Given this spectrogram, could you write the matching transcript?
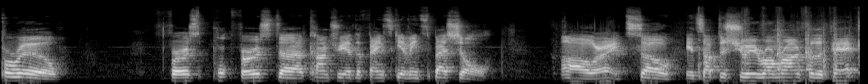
Peru. First, first uh, country of the Thanksgiving special. Alright, so it's up to Shuey Rhon for the pick.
